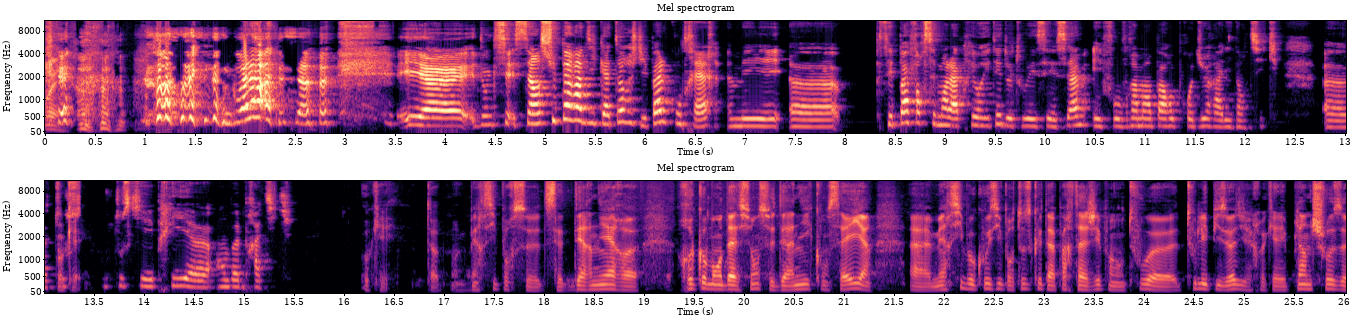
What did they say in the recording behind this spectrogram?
ouais. donc voilà. Ça... Et euh, donc, c'est un super indicateur, je dis pas le contraire, mais euh, c'est pas forcément la priorité de tous les CSM et il faut vraiment pas reproduire à l'identique euh, tout, tout, ce qui est pris euh, en bonne pratique. Ok, merci pour cette dernière euh, recommandation, ce dernier conseil. Euh, merci beaucoup aussi pour tout ce que tu as partagé pendant tout, euh, tout l'épisode. Je crois qu'il y avait plein de choses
